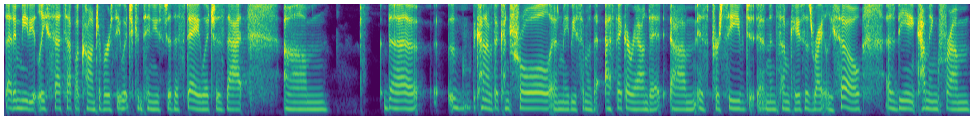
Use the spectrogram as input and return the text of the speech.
that immediately sets up a controversy, which continues to this day, which is that um, the, the kind of the control and maybe some of the ethic around it um, is perceived, and in some cases rightly so, as being coming from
